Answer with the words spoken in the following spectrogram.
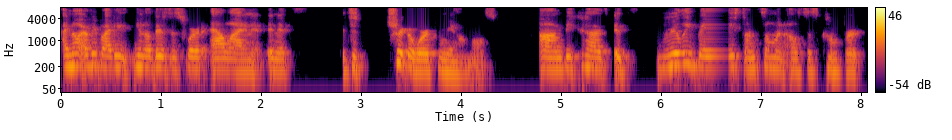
I know everybody, you know, there's this word ally in it, and it's it's a trigger word for me almost um, because it's really based on someone else's comfort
